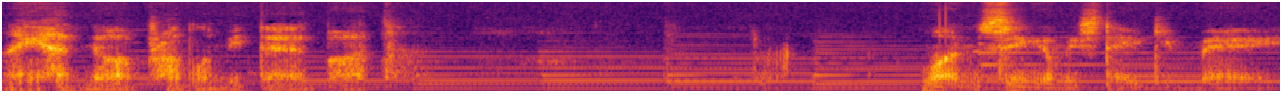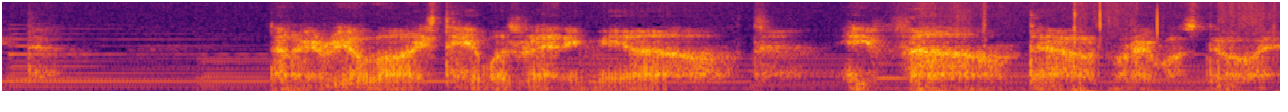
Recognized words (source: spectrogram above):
I had no problem with that, but one single mistake he made. Then I realized he was ratting me out. Found out what I was doing.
